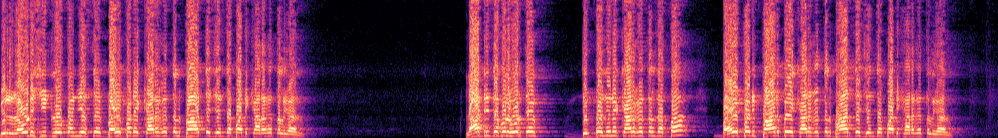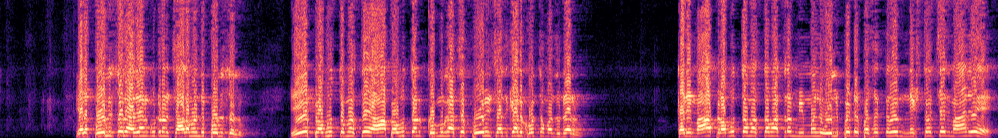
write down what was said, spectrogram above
మీరు రౌడీ షీట్లు ఓపెన్ చేస్తే భయపడే కార్యకర్తలు భారతీయ జనతా పార్టీ కార్యకర్తలు కాదు. లాటరీ దెబ్బలు కొడితే దెబ్బతిన కార్యకర్తలు తప్ప భయపడి పారిపోయే కార్యకర్తలు భారతీయ జనతా పార్టీ కార్యకర్తలు కాదు. ఇలా పోలీసులు అదే అనుకుంటున్నారు చాలా మంది పోలీసులు. ఏ ప్రభుత్వం వస్తే ఆ ప్రభుత్వానికి కొమ్ము కాసే పోలీస్ అధికారులు కొంతమంది ఉన్నారు. కానీ మా ప్రభుత్వం వస్తే మాత్రం మిమ్మల్ని వదిలిపెట్టే ప్రసక్తులు నెక్స్ట్ వచ్చేది మాదే.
